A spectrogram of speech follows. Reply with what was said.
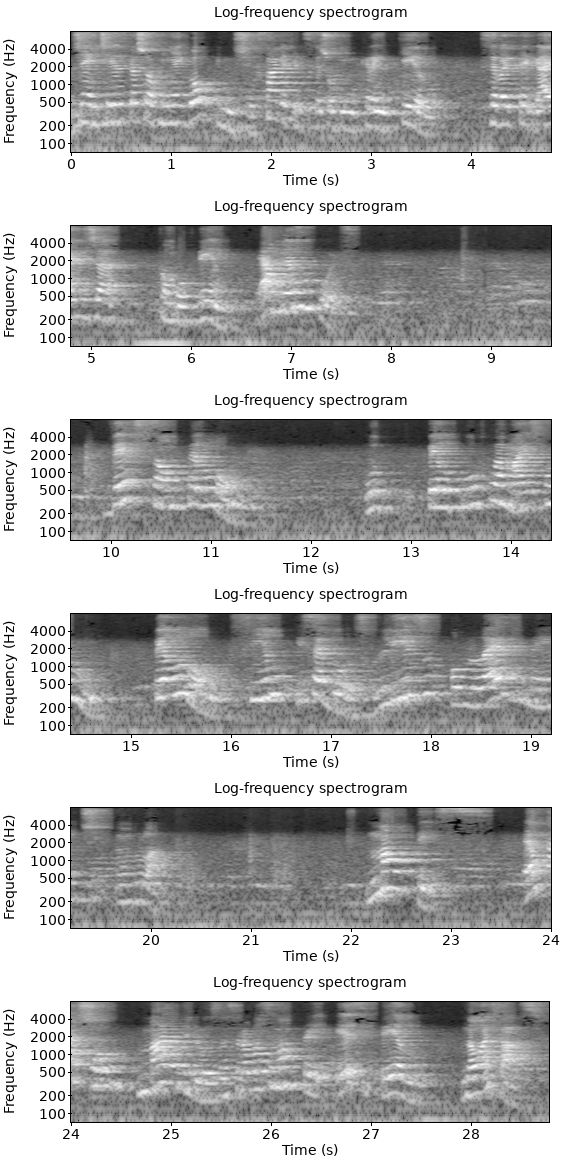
Gente, esse cachorrinho é igual pincher. Sabe aqueles cachorrinhos crenqueiro? Que você vai pegar e eles já estão mordendo? É a mesma coisa. Versão pelo longo. O pelo curto é mais comum. Pelo longo, fino e sedoso, liso ou levemente ondulado. Maltês. É um cachorro maravilhoso, mas para você manter esse pelo não é fácil.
